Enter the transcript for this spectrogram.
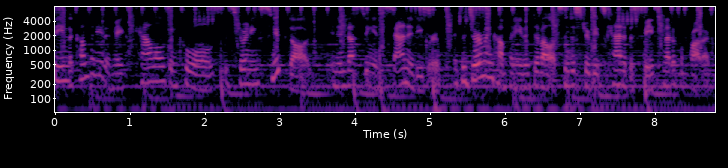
Seen the company that makes Camels and Kools is joining Snoop Dogg in investing in Sanity Group. It's a German company that develops and distributes cannabis-based medical products.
